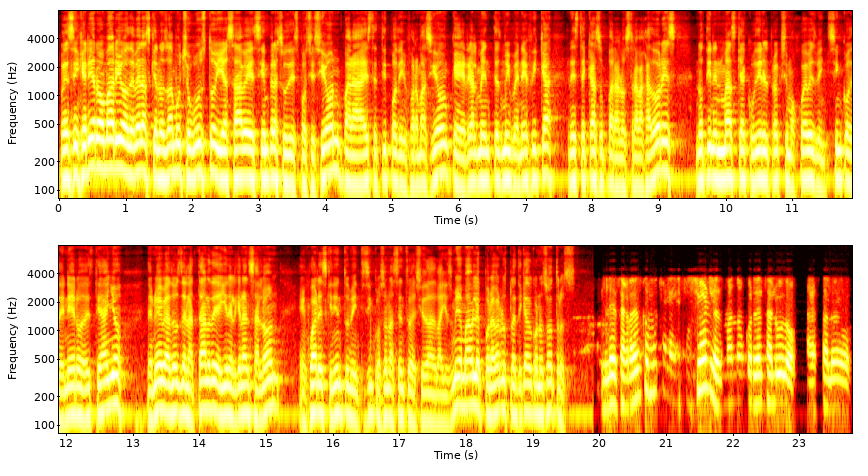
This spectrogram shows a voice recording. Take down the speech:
Pues ingeniero Mario, de veras que nos da mucho gusto y ya sabe, siempre a su disposición para este tipo de información que realmente es muy benéfica, en este caso para los trabajadores. No tienen más que acudir el próximo jueves 25 de enero de este año, de 9 a 2 de la tarde, ahí en el Gran Salón, en Juárez 525, zona centro de Ciudad Valles. Muy amable por habernos platicado con nosotros. Les agradezco mucho la difusión, les mando un cordial saludo. Hasta luego.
